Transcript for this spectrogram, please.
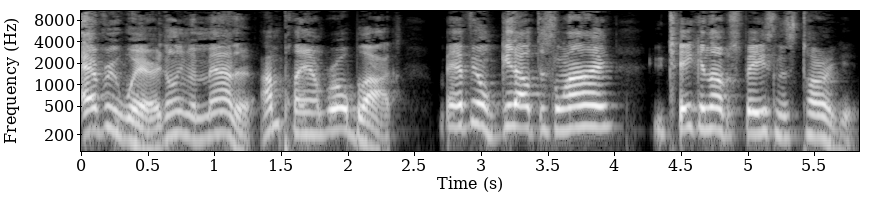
everywhere. It don't even matter. I'm playing Roblox, man. If you don't get out this line, you're taking up space in this target.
